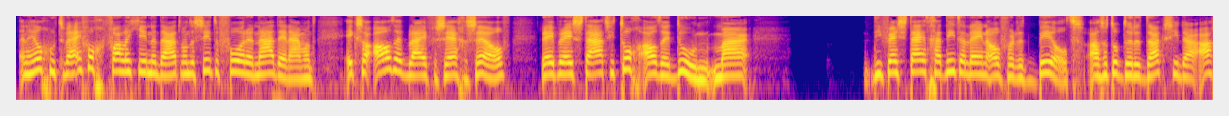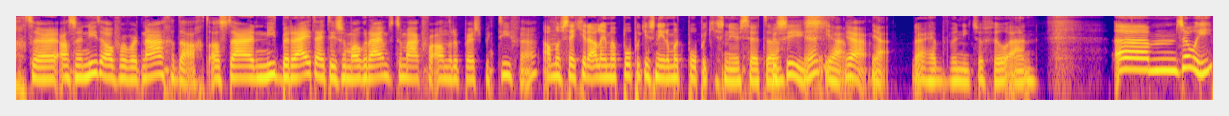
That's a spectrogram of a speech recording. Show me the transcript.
een heel goed twijfelgevalletje inderdaad. Want er zitten voor- en nadelen aan. Want ik zal altijd blijven zeggen zelf... representatie toch altijd doen. Maar diversiteit gaat niet alleen over het beeld. Als het op de redactie daarachter, als er niet over wordt nagedacht, als daar niet bereidheid is om ook ruimte te maken voor andere perspectieven. Anders zet je er alleen maar poppetjes neer om het poppetjes neerzetten. Precies, Ja, ja, ja. daar hebben we niet zoveel aan. Ehm Zoe,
